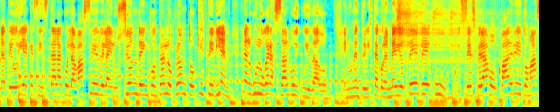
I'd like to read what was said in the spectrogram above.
Una teoría que se instala con la base de la ilusión de encontrarlo pronto, que esté bien, en algún lugar a salvo y cuidado. En una entrevista con el medio TVU, Moisés Bravo, padre de Tomás,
